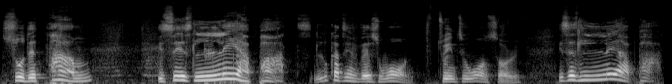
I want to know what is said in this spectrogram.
So the term, it says lay apart. Look at in verse 1, 21, sorry. It says lay apart.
